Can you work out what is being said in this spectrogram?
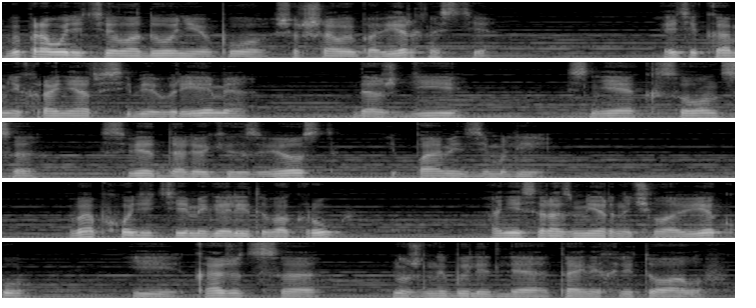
Вы проводите ладонью по шершавой поверхности. Эти камни хранят в себе время, дожди, снег, солнце, свет далеких звезд и память Земли. Вы обходите мегалиты вокруг, они соразмерны человеку и, кажется, нужны были для тайных ритуалов –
